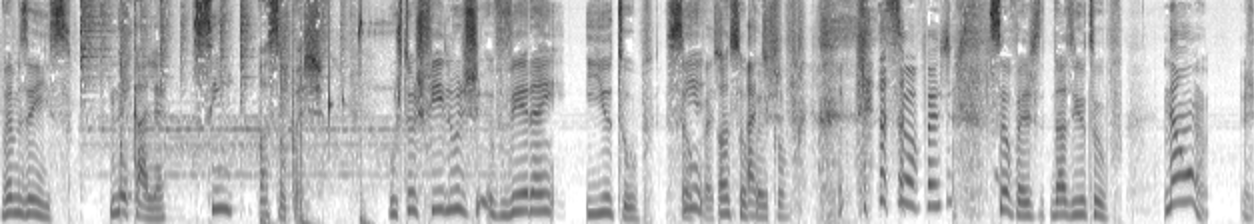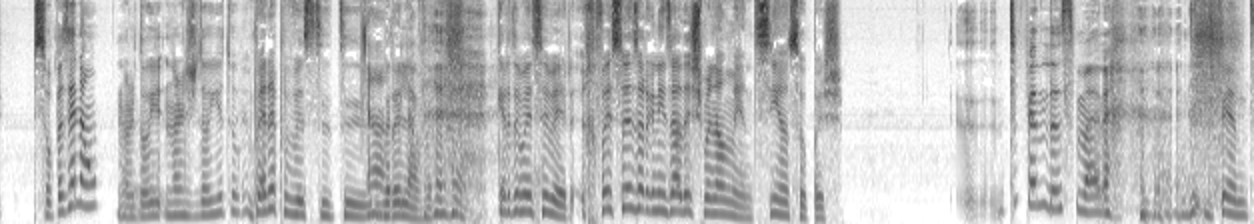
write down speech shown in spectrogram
Vamos a isso. Na calha, sim ou sopas? Os teus filhos verem YouTube. Sim Sopas. ou Ah, sopas? desculpa. sopas. sopas, dás YouTube. Não, sopas é não. Não lhes dou, não lhes dou YouTube. Espera para ver se te Ah. baralhava. Quero também saber: refeições organizadas semanalmente, sim ou sopas? Depende da semana. De- depende.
